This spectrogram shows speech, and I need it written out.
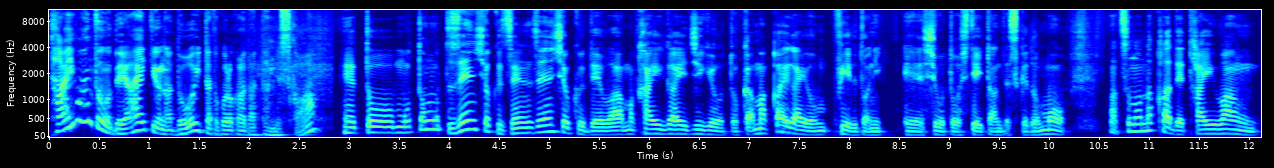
台湾との出会いというのはどういったところからだったんですか？えっともともと前職前々職ではまあ海外事業とかまあ海外をフィールドに、えー仕事をしていたんですけども、まあその中で台湾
